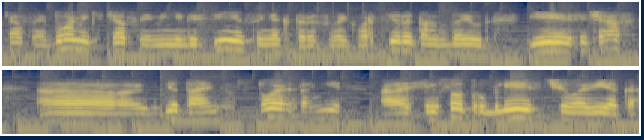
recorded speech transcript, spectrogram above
частные домики, частные мини-гостиницы, некоторые свои квартиры там сдают. И сейчас э, где-то стоят они 700 рублей с человека.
